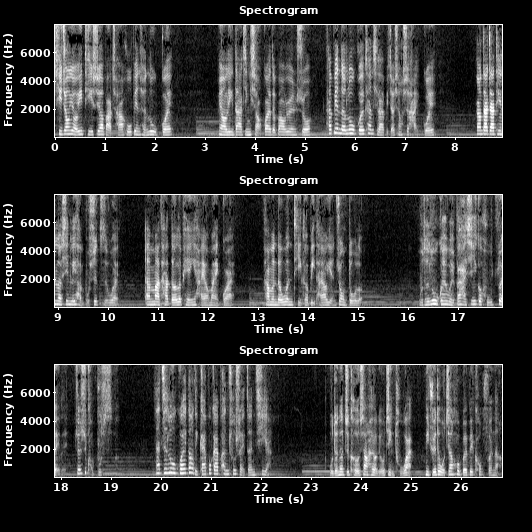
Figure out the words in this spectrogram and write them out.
其中有一题是要把茶壶变成陆龟，妙丽大惊小怪地抱怨说：“它变的陆龟看起来比较像是海龟，让大家听了心里很不是滋味，暗骂他得了便宜还要卖乖。他们的问题可比他要严重多了。我的陆龟尾巴还是一个壶嘴嘞，真是恐怖死了。那只陆龟到底该不该喷出水蒸气啊？我的那只壳上还有流景图案，你觉得我这样会不会被扣分啊？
